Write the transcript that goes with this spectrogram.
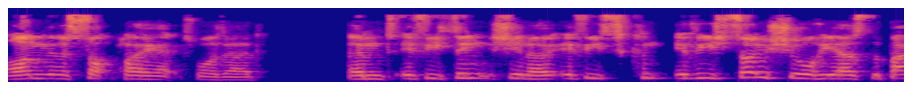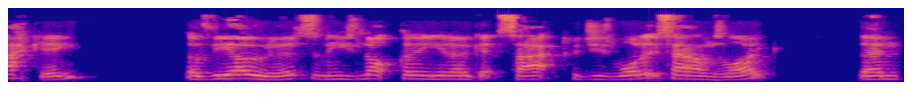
I'm going to stop playing XYZ. And if he thinks, you know, if he's if he's so sure he has the backing of the owners and he's not going to, you know, get sacked, which is what it sounds like, then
